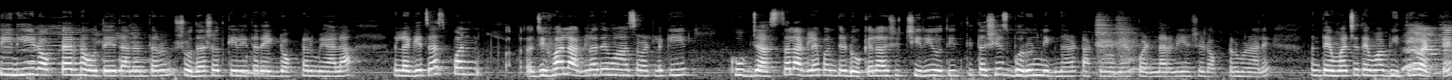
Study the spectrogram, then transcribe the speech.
तीनही डॉक्टर नव्हते. त्यानंतर शोधाशोध केली तर एक डॉक्टर मिळाला. लगेचच. पण जेव्हा लागलं तेव्हा असं वाटलं की खूप जास्त लागले पण ते डोक्याला अशी चिरी होती ती तशीच भरून निघणार टाके वगैरे पडणार नाही असे डॉक्टर म्हणाले. पण तेव्हाच्या तेव्हा भीती वाटते.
